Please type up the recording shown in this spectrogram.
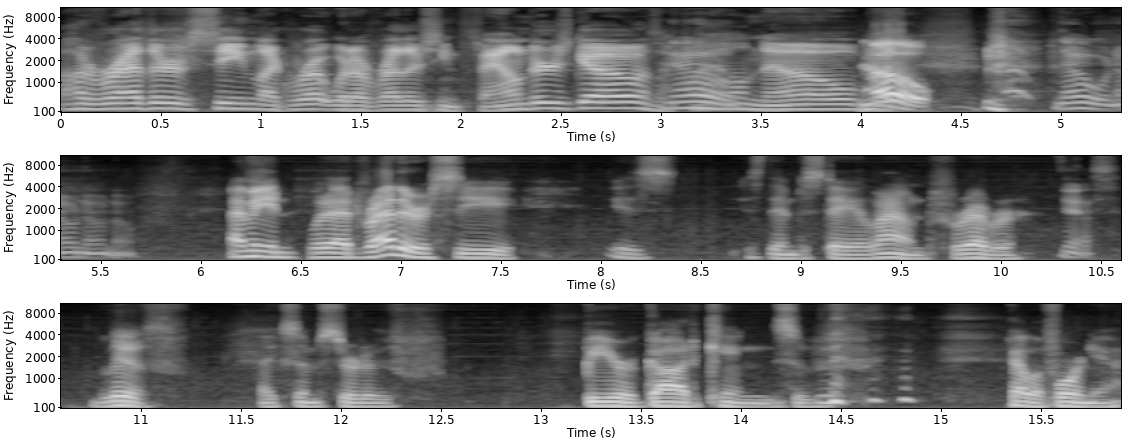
I'd rather have seen like ro- would I've rather seen Founders go? I was like, No. well, no, but- No. No, no, no, no. I mean, what I'd rather see is is them to stay around forever, Yes. live like some sort of beer god kings of California.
